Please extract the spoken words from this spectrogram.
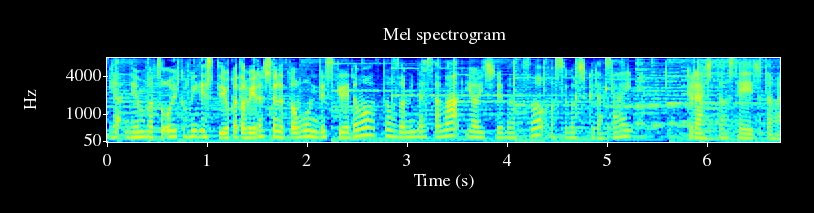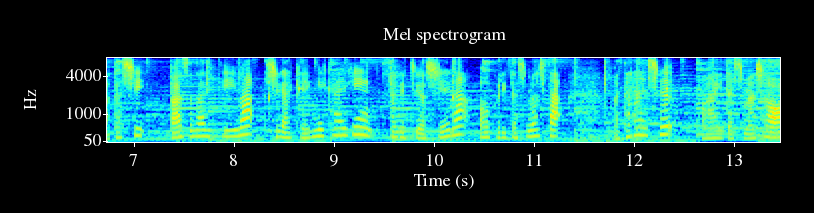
いや年末追い込みですという方もいらっしゃると思うんですけれどもどうぞ皆様良い週末をお過ごしください。暮らしと政治と私パーソナリティは滋賀県議会議員佐口義恵がお送りいたしました。また来週お会いいたしましょ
